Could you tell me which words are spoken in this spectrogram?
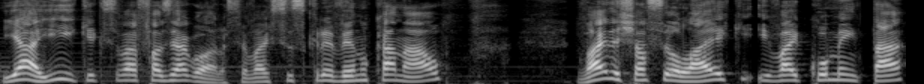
E aí, o que, que você vai fazer agora? Você vai se inscrever no canal, vai deixar seu like e vai comentar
